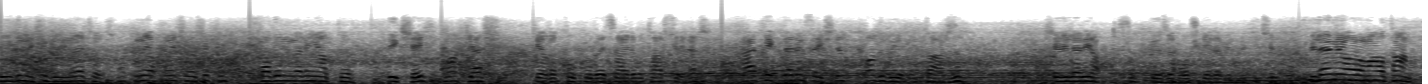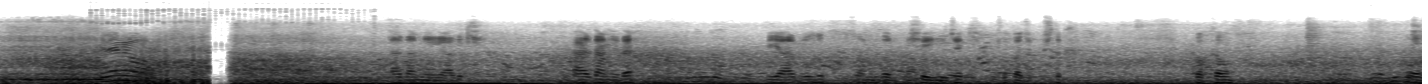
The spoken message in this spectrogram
uygun eşi bulmaya çalışmak. Bunu yapmaya çalışırken kadınların yaptığı ilk şey makyaj ya da koku vesaire bu tarz şeyler. Erkeklerin ise işte bodybuilding tarzı şeyleri yapması göze hoş gelebilmek için. Bilemiyorum Altan. Bilemiyorum. Erdemli'ye geldik. Erdemli'de bir yer bulduk. Sonunda bir şey yiyecek. Çok acıkmıştık. Bakalım. Oh.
